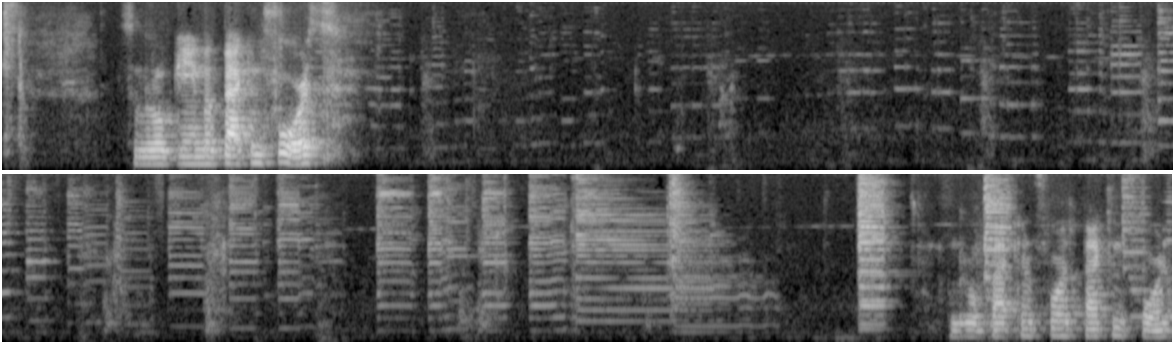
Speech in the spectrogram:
It's a little game of back and forth. Go back and forth, back and forth.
